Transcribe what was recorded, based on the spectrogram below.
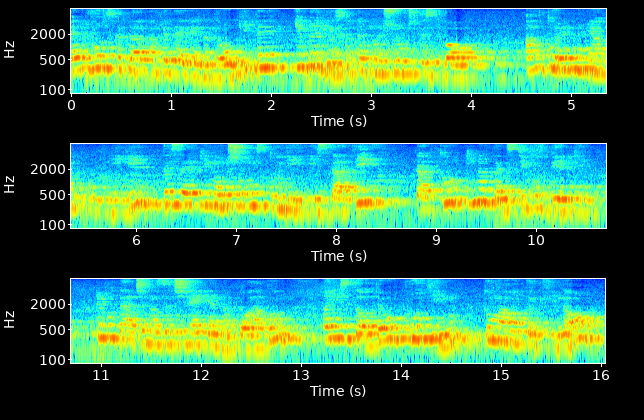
Ерфуртската академия на науките и Берлинското научно общество. Автор е на няколко книги, десетки научни студии и статии, както и на пет стихосбирки. Преводач е на съчинения на Платон, Аристотел, Путин, Тома от Аквино,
